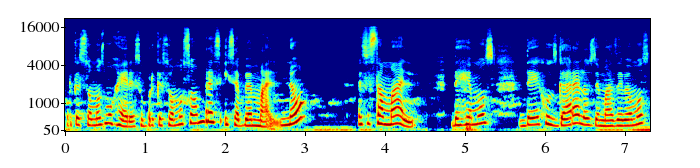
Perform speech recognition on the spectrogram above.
porque somos mujeres o porque somos hombres y se ve mal. No, eso está mal. Dejemos de juzgar a los demás, debemos,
